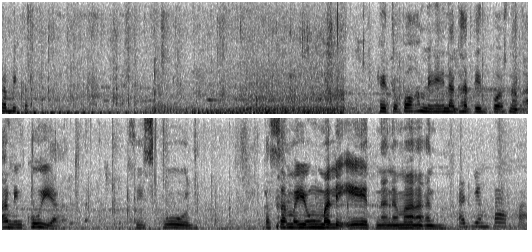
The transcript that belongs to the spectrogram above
Sabi ka. Ito po kami, naghatid po ng aming kuya sa school. Kasama yung maliit na naman. At yung papa.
